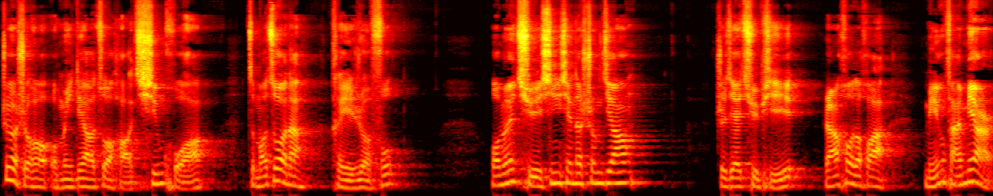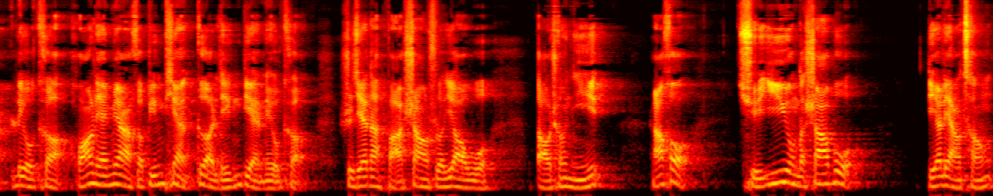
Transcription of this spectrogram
这个时候，我们一定要做好清火。怎么做呢？可以热敷。我们取新鲜的生姜，直接去皮，然后的话。明矾面儿六克，黄连面儿和冰片各零点六克。直接呢把上述的药物捣成泥，然后取医用的纱布叠两层，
